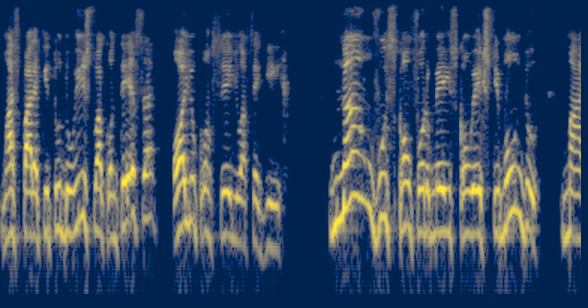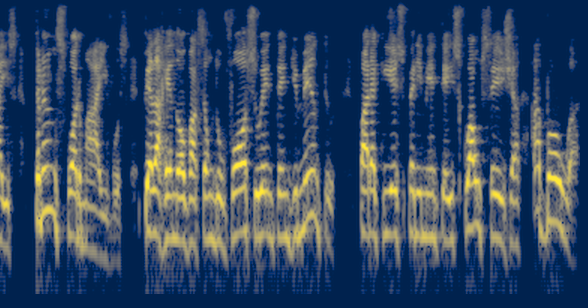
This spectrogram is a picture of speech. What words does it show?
Mas para que tudo isto aconteça, olhe o conselho a seguir. Não vos conformeis com este mundo, mas transformai-vos pela renovação do vosso entendimento, para que experimenteis qual seja a boa,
